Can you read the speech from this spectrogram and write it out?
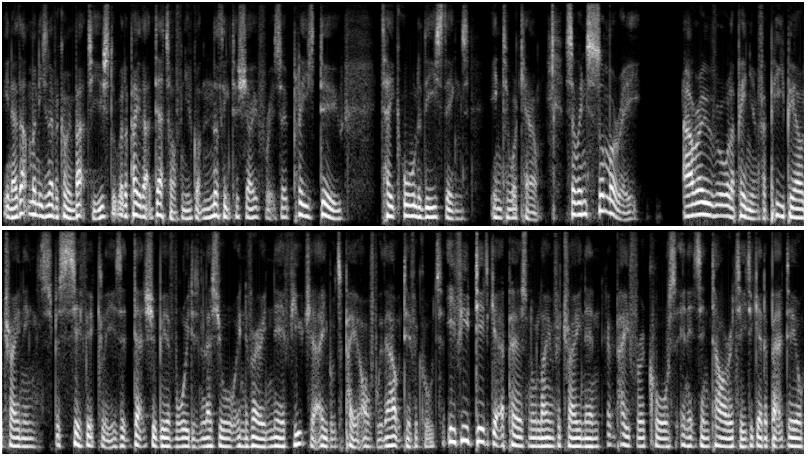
you know, that money's never coming back to you. You've still got to pay that debt off and you've got nothing to show for it. So please do take all of these things into account. So, in summary, our overall opinion for PPL training specifically is that debt should be avoided unless you're in the very near future able to pay it off without difficulty. If you did get a personal loan for training, pay for a course in its entirety to get a better deal.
